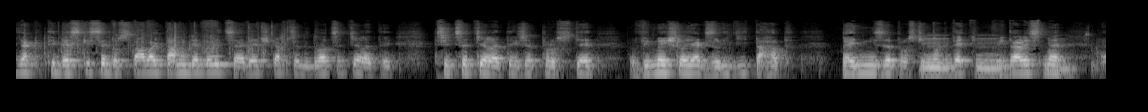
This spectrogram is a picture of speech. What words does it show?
jak ty desky se dostávají tam, kde byly CDčka před 20 lety, 30 lety, že prostě vymýšlejí, jak z lidí tahat peníze, prostě. Mm, tak teď mm, vydali jsme mm. e,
